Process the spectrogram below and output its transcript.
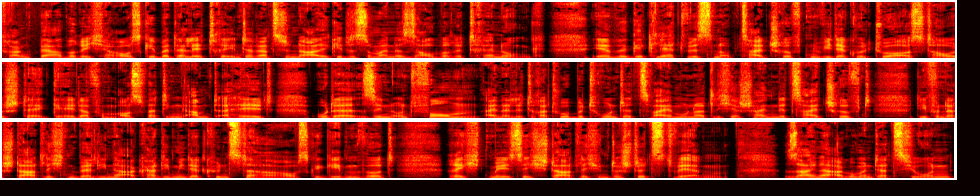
Frank Berberich, Herausgeber der Lettre International, geht es um eine saubere Trennung. Er will geklärt wissen, ob Zeitschriften wie der Kulturaustausch, der Gelder vom Auswärtigen Amt erhält, oder Sinn und Form, eine literaturbetonte zweimonatlich erscheinende Zeitschrift, die von der staatlichen Berliner Akademie der Künste herausgegeben wird, rechtmäßig staatlich unterstützt werden. Seine Argumentation,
